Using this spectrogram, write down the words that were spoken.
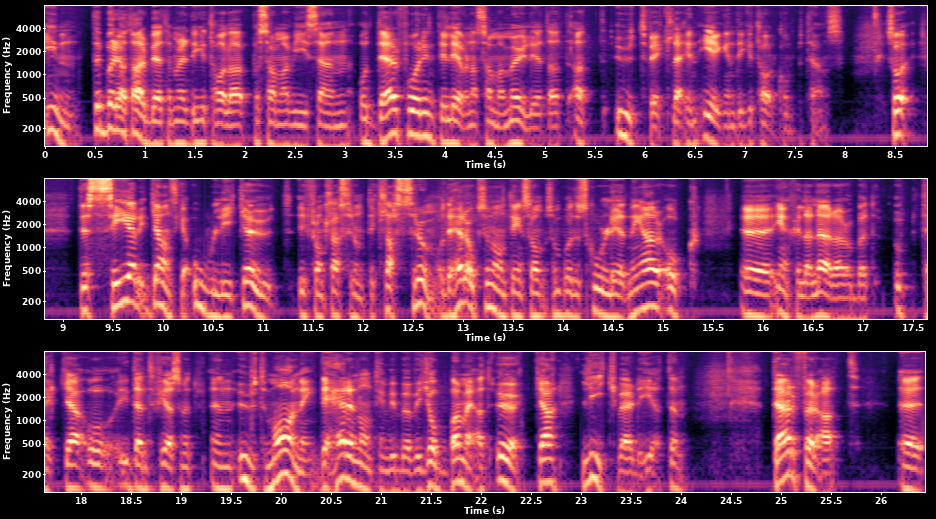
inte börjat arbeta med det digitala på samma vis än och där får inte eleverna samma möjlighet att, att utveckla en egen digital kompetens. Så det ser ganska olika ut ifrån klassrum till klassrum och det här är också någonting som, som både skolledningar och eh, enskilda lärare har börjat upptäcka och identifiera som ett, en utmaning. Det här är någonting vi behöver jobba med, att öka likvärdigheten. Därför att eh,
